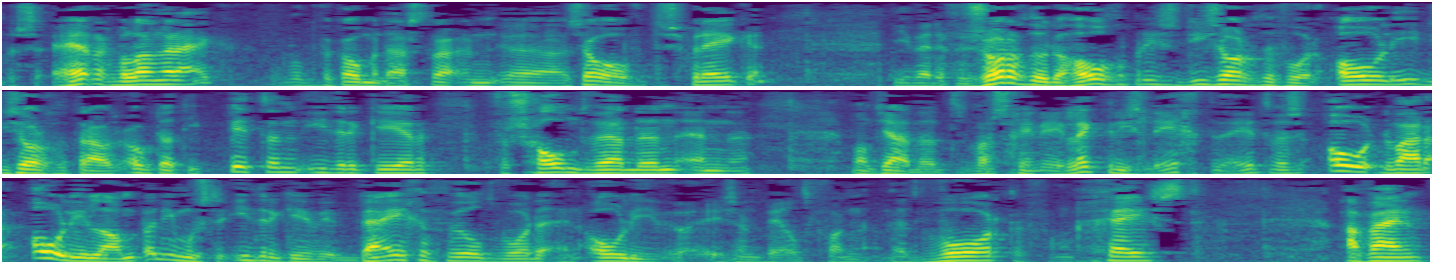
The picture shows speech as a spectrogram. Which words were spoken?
Dat is erg belangrijk want we komen daar uh, zo over te spreken. Die werden verzorgd door de hoge priesters. Die zorgden voor olie. Die zorgden trouwens ook dat die pitten iedere keer verschoond werden. En, uh, want ja, dat was geen elektrisch licht. Het was, er waren olielampen. Die moesten iedere keer weer bijgevuld worden. En olie is een beeld van het woord, van geest. Afijn,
